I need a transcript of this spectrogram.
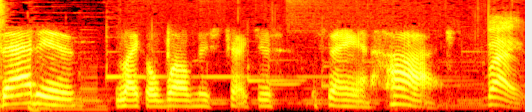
that is like a wellness check, just saying hi. right,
